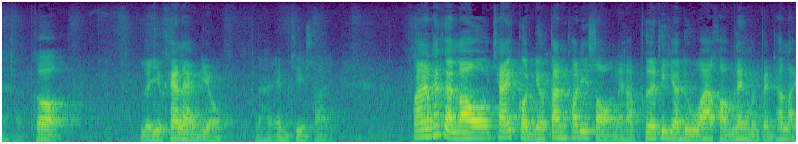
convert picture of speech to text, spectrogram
นะครับ ก็เหลืออยู่แค่แรงเดียว นะฮะ mg sin เพราะฉะนั้นถ้าเกิดเราใช้กฎนิวตันข้อที่2นะครับเพื่อที่จะดูว่าความเร่งมันเป็นเท่าไหร่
